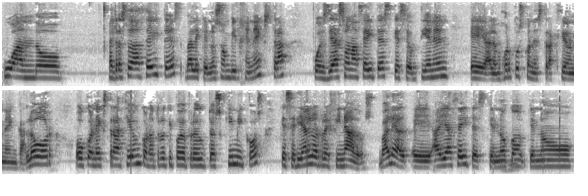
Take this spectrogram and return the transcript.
Cuando el resto de aceites, ¿vale? Que no son virgen extra, pues ya son aceites que se obtienen eh, a lo mejor pues con extracción en calor o con extracción con otro tipo de productos químicos que serían los refinados, ¿vale? Eh, hay aceites que no, que no,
